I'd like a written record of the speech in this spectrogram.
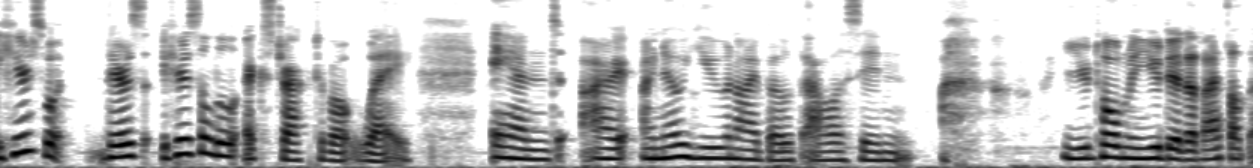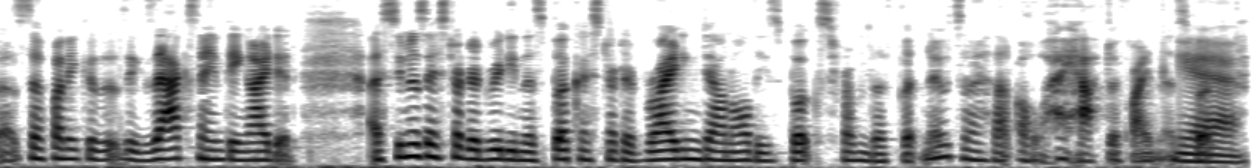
here's what there's here's a little extract about whey, and I I know you and I both, Allison. You told me you did it. I thought that was so funny because it's the exact same thing I did. As soon as I started reading this book, I started writing down all these books from the footnotes, and I thought, oh, I have to find this Yeah. book.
